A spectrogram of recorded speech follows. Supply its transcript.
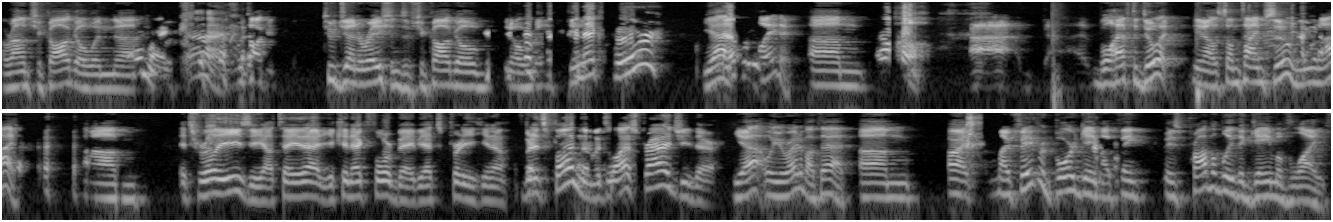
around Chicago when uh, Oh my God. we're talking two generations of Chicago. You know, kids. Connect Four? yeah, Never- never played it. Um, Oh, uh, we'll have to do it. You know, sometime soon. You and I. Um, it's really easy. I'll tell you that. You Connect Four, baby. That's pretty, you know. But it's fun though. It's a lot of strategy there. Yeah, well, you're right about that. Um, all right, my favorite board game, I think, is probably the Game of Life.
